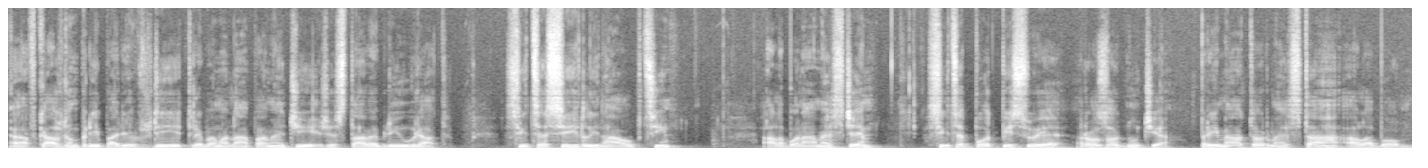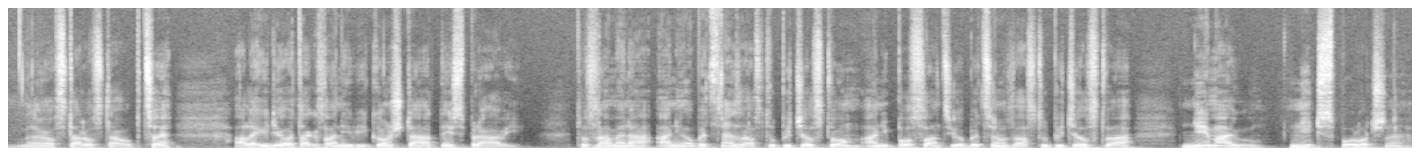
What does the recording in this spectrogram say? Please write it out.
A v každom prípade vždy treba mať na pamäti, že stavebný úrad síce sídli na obci alebo na meste, síce podpisuje rozhodnutia primátor mesta alebo e, starosta obce, ale ide o tzv. výkon štátnej správy. To znamená, ani obecné zastupiteľstvo, ani poslanci obecného zastupiteľstva nemajú nič spoločné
